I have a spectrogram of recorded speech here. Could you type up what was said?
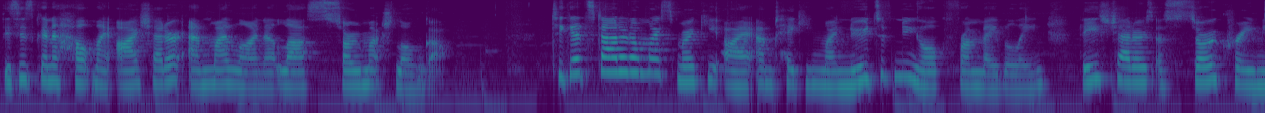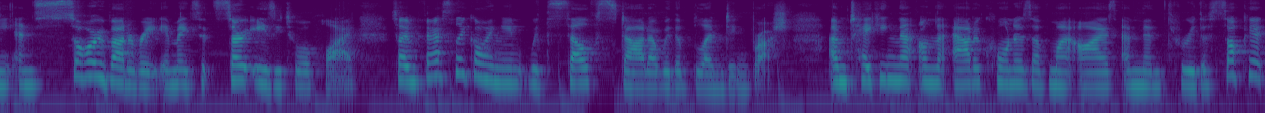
This is going to help my eyeshadow and my liner last so much longer. To get started on my smoky eye, I'm taking my Nudes of New York from Maybelline. These shadows are so creamy and so buttery, it makes it so easy to apply. So I'm firstly going in with Self Starter with a blending brush. I'm taking that on the outer corners of my eyes and then through the socket.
